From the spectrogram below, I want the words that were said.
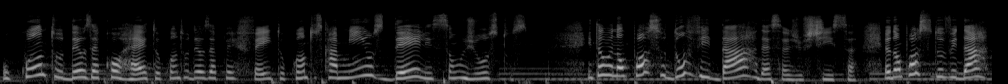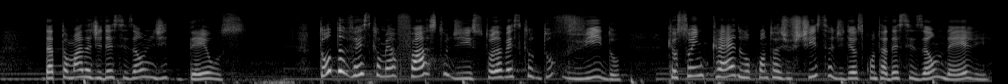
o quanto Deus é correto, o quanto Deus é perfeito, o quanto os caminhos dele são justos. Então eu não posso duvidar dessa justiça, eu não posso duvidar da tomada de decisão de Deus. Toda vez que eu me afasto disso, toda vez que eu duvido, que eu sou incrédulo quanto à justiça de Deus, quanto à decisão dele,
